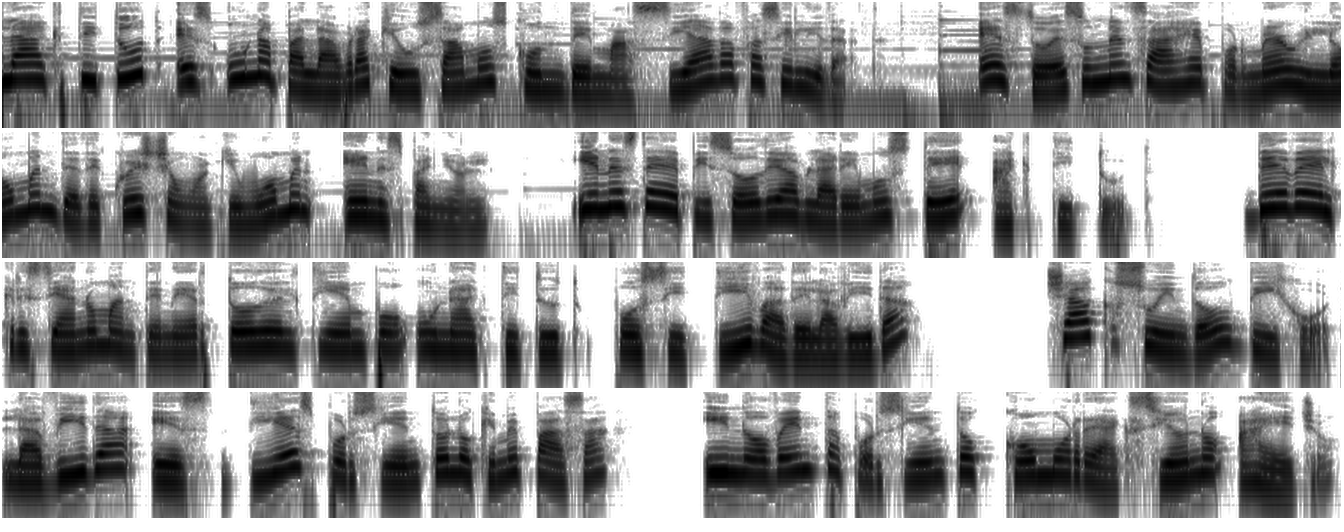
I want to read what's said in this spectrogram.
La actitud es una palabra que usamos con demasiada facilidad. Esto es un mensaje por Mary Lowman de The Christian Working Woman en español. Y en este episodio hablaremos de actitud. ¿Debe el cristiano mantener todo el tiempo una actitud positiva de la vida? Chuck Swindoll dijo, la vida es 10% lo que me pasa y 90% cómo reacciono a ello.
